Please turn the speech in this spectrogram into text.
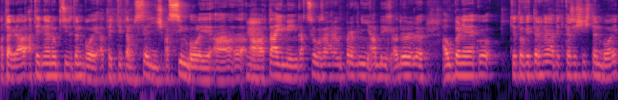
a tak dále. A teď najednou přijde ten boj a teď ty tam sedíš a symboly a, a timing a co zahraju první, abych a, dr- a úplně jako tě to vytrhne a teďka řešíš ten boj.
